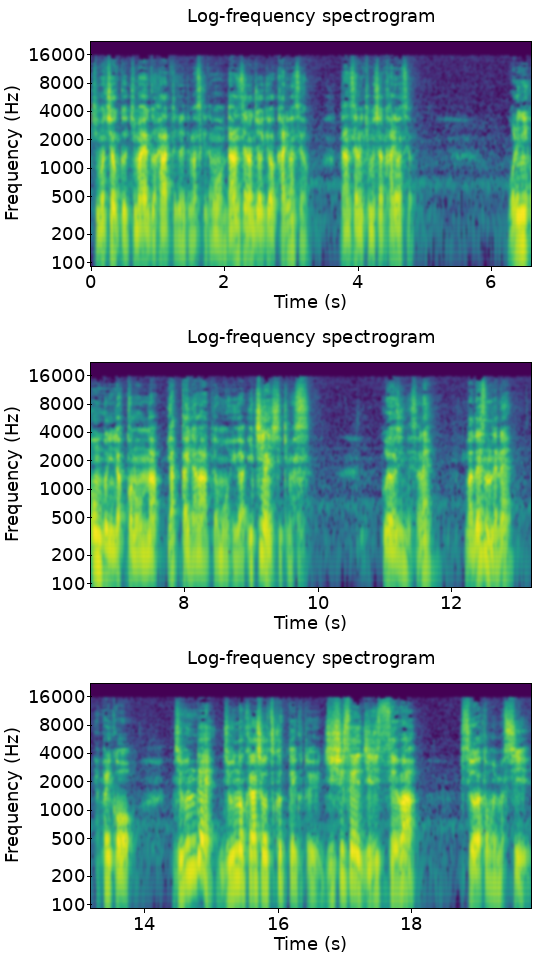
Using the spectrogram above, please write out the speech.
気持ちよく気前よく払ってくれてますけども、男性の状況は変わりますよ。男性の気持ちは変わりますよ。俺におんぶに抱っこの女、厄介だなって思う日が一夜にしてきます。ご用心ですよね。まあですんでね、やっぱりこう、自分で自分の暮らしを作っていくという自主性、自立性は必要だと思いますし、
